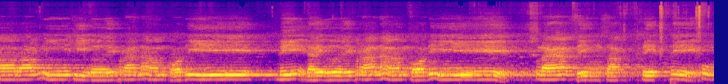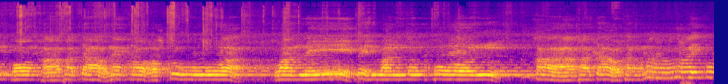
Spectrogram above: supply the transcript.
ารมีที่เอ่ยพระนามก็ดีนี้ได้เอ่ยพระนามก็ดี และสิ่งศักดิ์สิทธิ์ที่คุ้มครองข้าพเจ้าและครอบครัว วันนี้เป็นวันมงคล ข้าพระเจ้าทั้งหลายขอ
